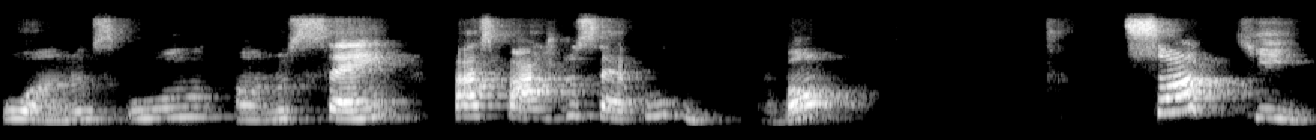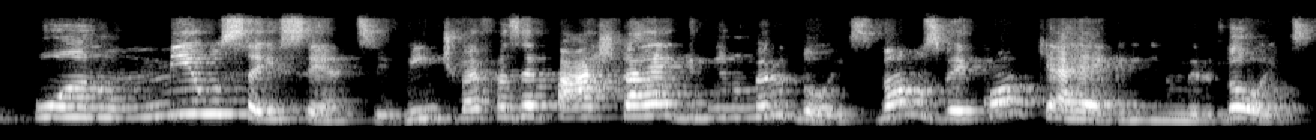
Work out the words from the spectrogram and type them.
O ano, o ano 100 faz parte do século I, tá bom? Só que o ano 1620 vai fazer parte da regrinha número 2. Vamos ver como que é a regrinha número 2?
